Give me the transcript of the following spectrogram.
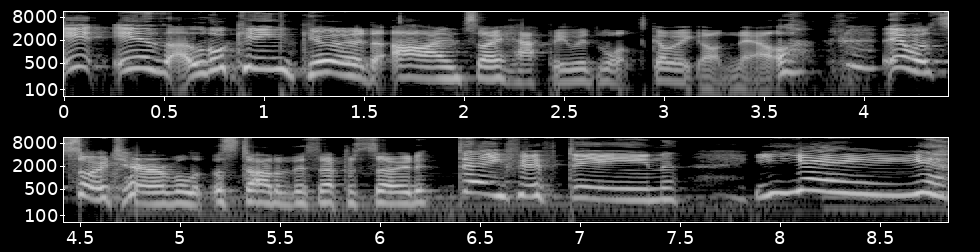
It is looking good. Oh, I'm so happy with what's going on now. It was so terrible at the start of this episode. Day 15. Yay.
